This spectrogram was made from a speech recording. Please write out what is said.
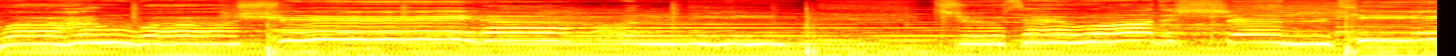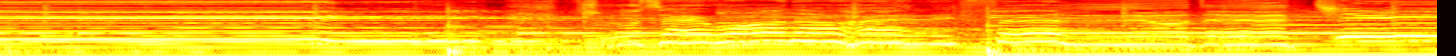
我我需要你住在我的身体，住在我脑海里分流的记忆。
